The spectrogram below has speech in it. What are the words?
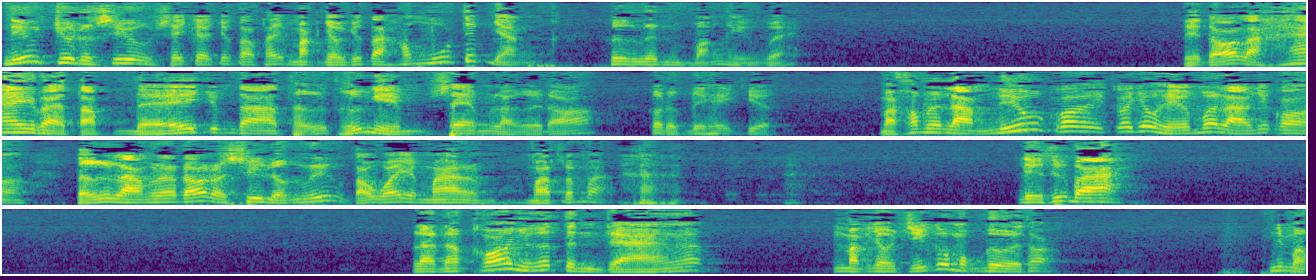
nếu chưa được siêu, sẽ cho chúng ta thấy, mặc dù chúng ta không muốn tiếp nhận hương linh vẫn hiện về. Thì đó là hai bài tập để chúng ta thử thử nghiệm xem là người đó có được đi hay chưa. Mà không nên làm nếu có có dấu hiệu mới làm chứ còn tự làm ra đó là suy luận riết tẩu quả và ma mệt lắm á. Điều thứ ba là nó có những cái tình trạng á, mặc dù chỉ có một người thôi nhưng mà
